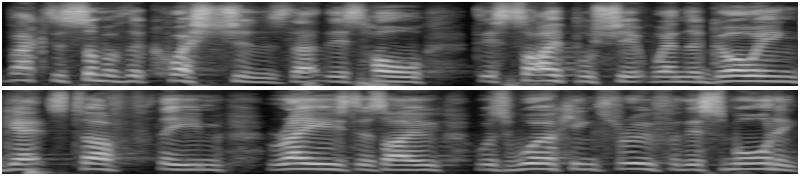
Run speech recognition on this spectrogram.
Back to some of the questions that this whole discipleship, when the going gets tough theme raised as I was working through for this morning.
